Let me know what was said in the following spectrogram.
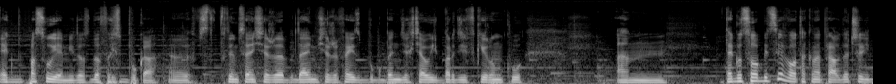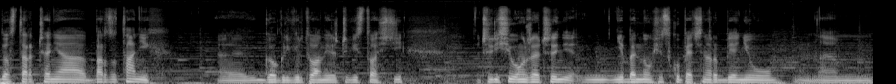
jakby pasuje mi do, do Facebooka. E, w, w, tym sensie, że wydaje mi się, że Facebook będzie chciał iść bardziej w kierunku um, tego, co obiecywał tak naprawdę, czyli dostarczenia bardzo tanich e, gogli wirtualnej rzeczywistości, czyli siłą rzeczy nie, nie będą się skupiać na robieniu um,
